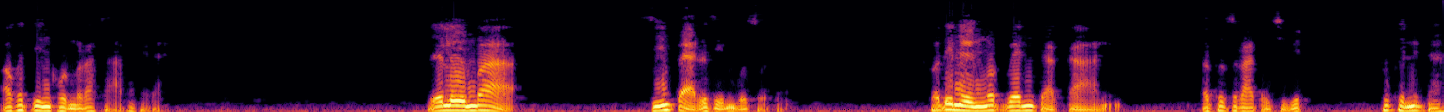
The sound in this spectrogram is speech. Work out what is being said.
เอาก็จริงคนก็รักษาไม่ได้อย่าลืมว่าศีลแปดหรือศีลบุสุข้อที่หนึ่งลดเว้นจากการอัตุสร้ายต่อชีวิต ทุกชนิดนะ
